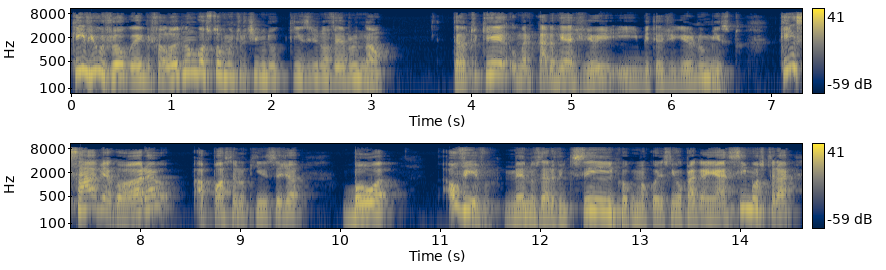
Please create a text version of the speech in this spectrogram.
quem viu o jogo aí me falou não gostou muito do time do 15 de novembro, não. Tanto que o mercado reagiu e, e meteu dinheiro no misto. Quem sabe agora aposta no 15 seja boa ao vivo, menos 0,25, alguma coisa assim, ou para ganhar, sem mostrar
